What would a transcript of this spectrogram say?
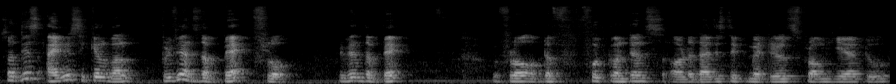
So this ileocecal valve prevents the back flow, prevents the back flow of the food contents or the digestive materials from here to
